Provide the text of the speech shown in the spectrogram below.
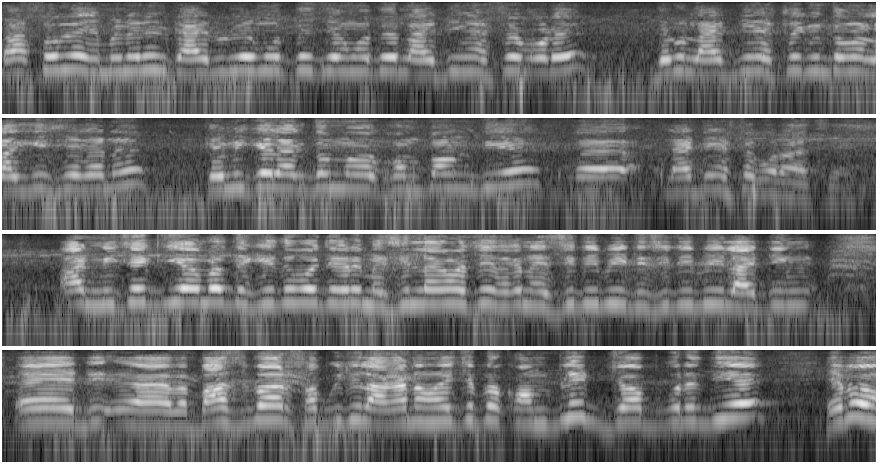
তার সঙ্গে এমএনআরির গাইডুলের মধ্যে যে আমাদের লাইটিং আসতে পড়ে, দেখুন লাইটিং আসটা কিন্তু আমরা লাগিয়েছি এখানে কেমিক্যাল একদম কম্পাউন্ড দিয়ে লাইটিং আসটা করা আছে। আর নিচে গিয়ে আমরা দেখিয়ে দেবো যেখানে মেশিন লাগানো আছে, সেখানে এসিডিবি ডিসিডিবি লাইটিং বাসবার সব কিছু লাগানো হয়েছে, পুরো কমপ্লিট জব করে দিয়ে। এবং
